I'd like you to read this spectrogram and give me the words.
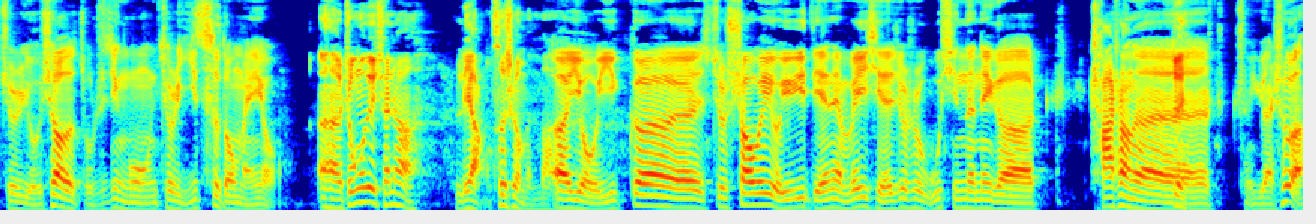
就是有效的组织进攻，就是一次都没有。呃，中国队全场两次射门吧？呃，有一个就稍微有一点点威胁，就是吴昕的那个插上的远射。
